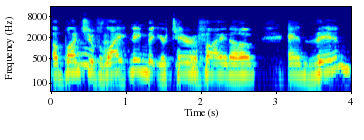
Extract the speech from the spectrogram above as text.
a bunch of lightning that you're terrified of, and then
